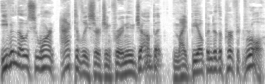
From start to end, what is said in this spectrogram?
even those who aren't actively searching for a new job but might be open to the perfect role.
